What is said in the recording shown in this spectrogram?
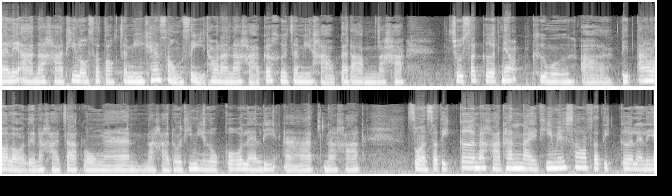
รายละเอียดนะคะ ที่รถสต็อกจะมีแค่ 2 สีเท่านั้นนะคะ ก็คือจะมีขาวกระดำนะคะ ชุดสเกิร์ตเนี่ยคืออติดตั้งหล่อๆเลยนะคะ จากโรงงานนะคะ โดยที่มีโลโก้ Rally Art นะคะ ส่วนสติกเกอร์นะคะ ท่านใดที่ไม่ชอบสติกเกอร์ Rally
